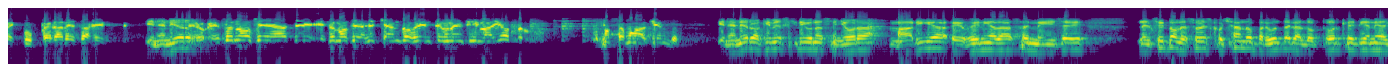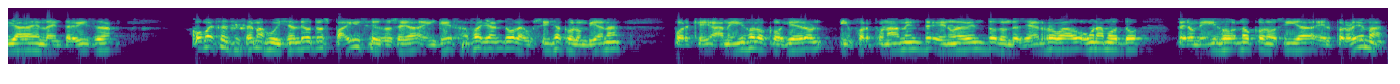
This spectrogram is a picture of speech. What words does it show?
recuperar esa gente. Ingeniero. Pero eso no se hace, eso no se hace echando gente una encima de otro, como estamos haciendo. Ingeniero, aquí me escribe una señora, María Eugenia Daza, y me dice, Nelsito, le estoy escuchando, pregúntale al doctor que tiene allá en la entrevista, ¿cómo es el sistema judicial de otros países? O sea, ¿en qué está fallando la justicia colombiana? Porque a mi hijo lo cogieron, infortunadamente, en un evento donde se han robado una moto, pero mi hijo no conocía el problema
